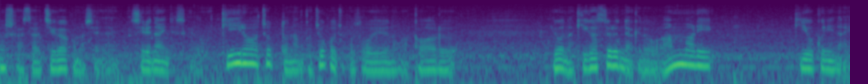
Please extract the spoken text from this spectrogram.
もしかしたら違うかもしれない。知れないんですけど。黄色はちょっとなんかちょこちょこそういうのが変わるような気がするんだけどあんまり記憶にない。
